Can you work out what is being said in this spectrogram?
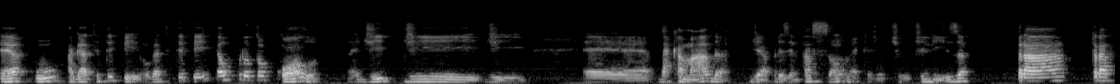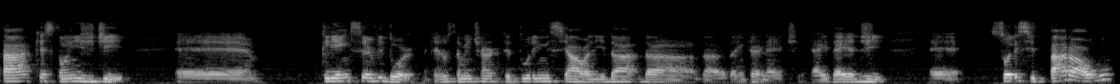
é o HTTP. O HTTP é o protocolo né, de, de, de é, da camada de apresentação né, que a gente utiliza para tratar questões de é, cliente-servidor, né, que é justamente a arquitetura inicial ali da, da, da, da internet. É a ideia de é, solicitar algo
